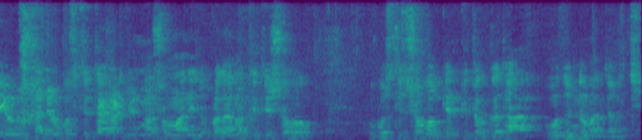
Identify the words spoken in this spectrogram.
এই অনুষ্ঠানে উপস্থিত থাকার জন্য সম্মানিত প্রধান অতিথি সহ উপস্থিত সকলকে কৃতজ্ঞতা ও ধন্যবাদ জানাচ্ছি।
